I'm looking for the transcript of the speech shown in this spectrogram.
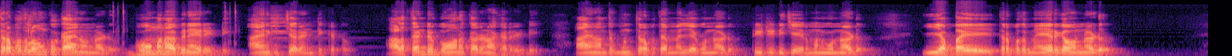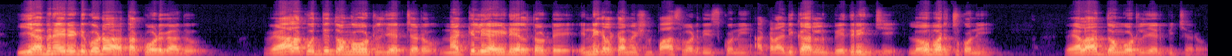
తిరుపతిలో ఇంకొక ఆయన ఉన్నాడు భూమన అభినయ్ రెడ్డి. ఆయనకి ఇచ్చారండి టికెట్. వాళ్ళ తండ్రి భువన కరుణాకర్ రెడ్డి. ఆయన అంతకుముందు తిరుపతి ఎమ్మెల్యేగా ఉన్నాడు టీటీడీ చైర్మన్గా ఉన్నాడు. ఈ అబ్బాయి తిరుపతి మేయర్గా ఉన్నాడు. ఈ అభినయ్ రెడ్డి కూడా తక్కువడు కాదు. వేల కొద్ది దొంగ ఓట్లు చేర్చారు. నకిలీ ఐడియాలతోటి ఎన్నికల కమిషన్ పాస్వర్డ్ తీసుకొని అక్కడ అధికారులను బెదిరించి లోబరుచుకొని వేలాది దొంగ ఓట్లు చేర్పించారు.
